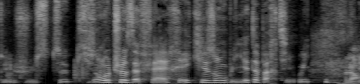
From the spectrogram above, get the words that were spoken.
c'est juste qu'ils ont autre chose à faire et qu'ils ont oublié ta partie. Oui. Alors,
